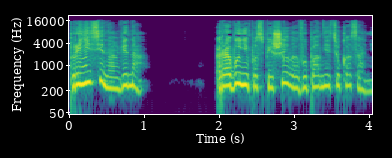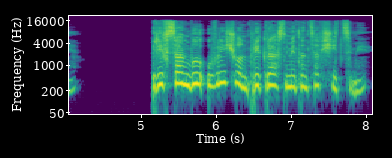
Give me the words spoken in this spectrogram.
Принеси нам вина». Рабыня поспешила выполнять указания. Ревсан был увлечен прекрасными танцовщицами.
